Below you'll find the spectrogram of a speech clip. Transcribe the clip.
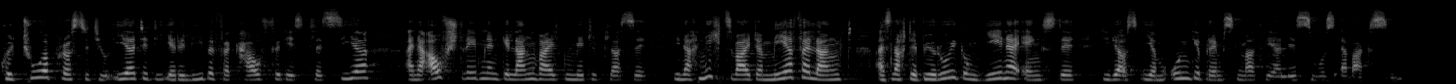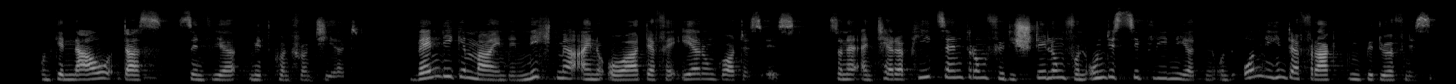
Kulturprostituierte, die ihre Liebe verkauft für das Pläsier einer aufstrebenden, gelangweilten Mittelklasse, die nach nichts weiter mehr verlangt als nach der Beruhigung jener Ängste, die aus ihrem ungebremsten Materialismus erwachsen. Und genau das sind wir mit konfrontiert. Wenn die Gemeinde nicht mehr ein Ort der Verehrung Gottes ist, sondern ein Therapiezentrum für die Stillung von undisziplinierten und unhinterfragten Bedürfnissen,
